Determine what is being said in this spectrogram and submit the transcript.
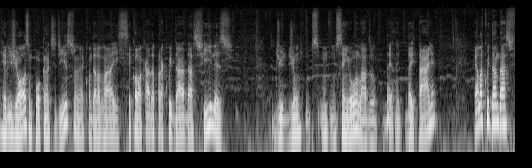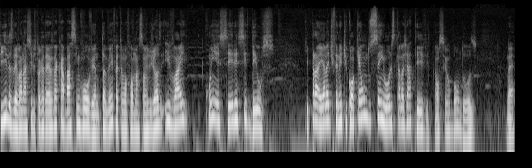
religiosa um pouco antes disso, né? Quando ela vai ser colocada para cuidar das filhas de, de um, um- um senhor lá do, da, da Itália. Ela cuidando das filhas, levando as filhas para catequese, vai acabar se envolvendo também, vai ter uma formação religiosa e vai conhecer esse Deus, que para ela é diferente de qualquer um dos senhores que ela já teve. É um senhor bondoso. Né?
